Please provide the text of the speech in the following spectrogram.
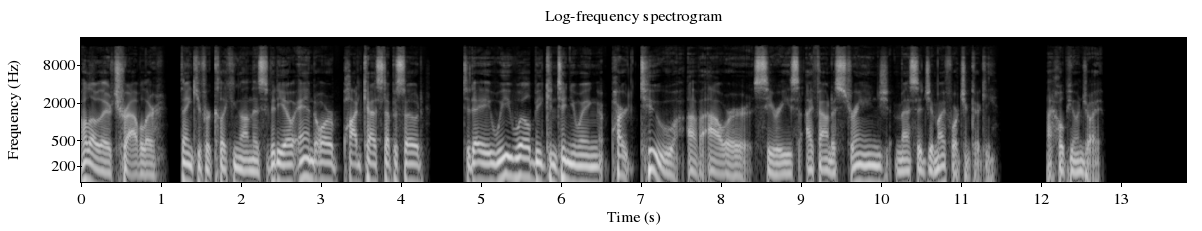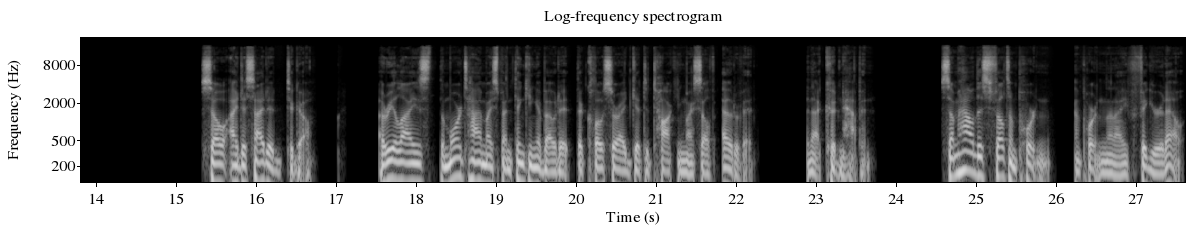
Hello there, traveler. Thank you for clicking on this video and or podcast episode. Today we will be continuing part 2 of our series I found a strange message in my fortune cookie. I hope you enjoy it. So I decided to go. I realized the more time I spent thinking about it, the closer I'd get to talking myself out of it. And that couldn't happen. Somehow this felt important, important that I figure it out.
